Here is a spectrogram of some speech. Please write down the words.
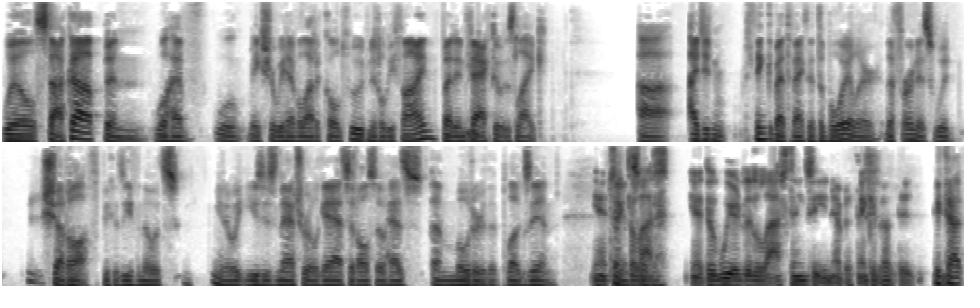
We'll stock up and we'll have, we'll make sure we have a lot of cold food and it'll be fine. But in fact, it was like, uh, I didn't think about the fact that the boiler, the furnace would shut off because even though it's you know it uses natural gas, it also has a motor that plugs in. Yeah, it's like the so last, that, yeah, the weird little last things that you never think about. That it got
